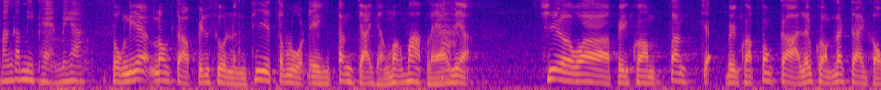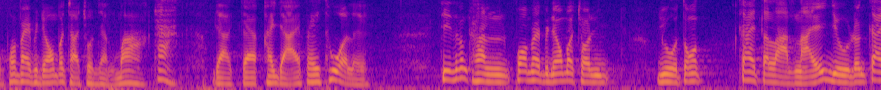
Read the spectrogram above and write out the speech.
บ้างคะมีแผนไหมคะตรงเนี้ยนอกจากเป็นส่วนหนึ่งที่ตำรวจเองตั้งใจอย่างมาก ๆแล้วค่ะเนี่ยเชื่อว่าเป็นความตั้งใจเป็นความต้องการและความตั้งใจของพ่อแม่พี่น้องประชาชนอย่างมากค่ะ อยากจะขยายไปให้ทั่วเลย ที่สำคัญพ่อแม่พี่น้องประชาชนอยู่ตรงใกล้ตลาดไหนอยู่ตรงใกล้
